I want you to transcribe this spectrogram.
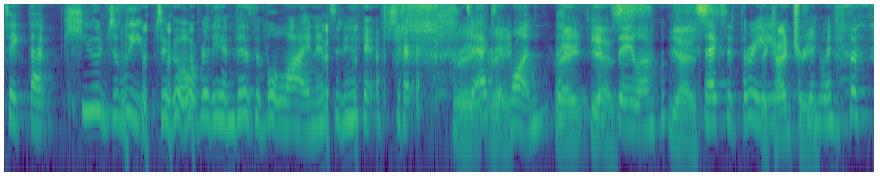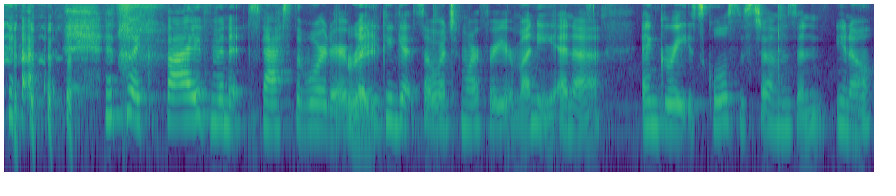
take that huge leap to go over the invisible line into New Hampshire Right, to exit right, one. right, yes, Salem. yes. And exit three The country. is in Windham. Yeah. it's like five minutes past the border, but you can get so much more for your money and uh and great school systems and you know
